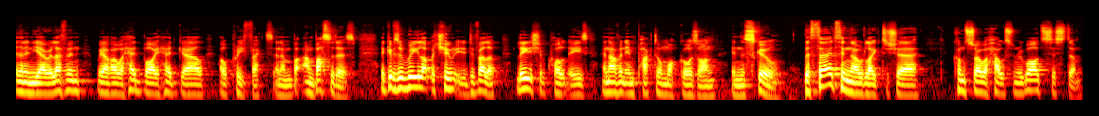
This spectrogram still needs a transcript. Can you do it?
then in year 11 we have our head boy, head girl, our prefects and amb ambassadors. It gives a real opportunity to develop leadership qualities and have an impact on what goes on in the school. The third thing I would like to share comes through our house and rewards system.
